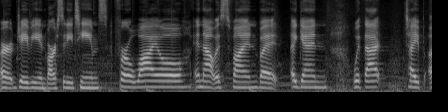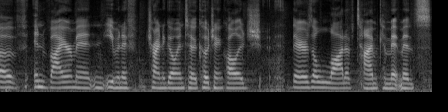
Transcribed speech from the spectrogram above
or JV and varsity teams for a while, and that was fun. But again, with that type of environment, and even if trying to go into coaching in college, there's a lot of time commitments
